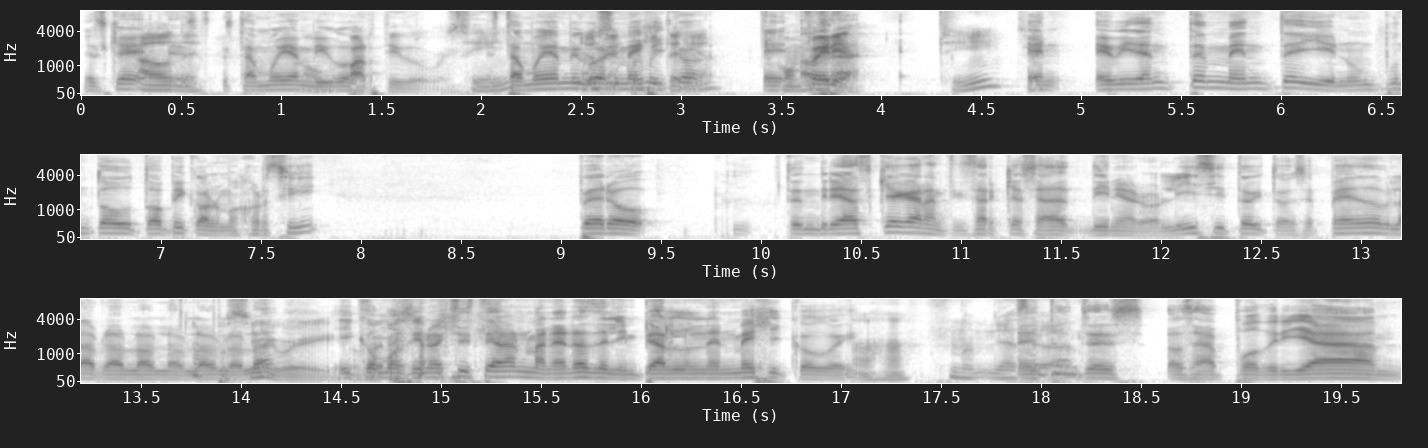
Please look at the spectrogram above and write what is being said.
Es que ¿A dónde? es- está muy A un ambiguo. partido, güey. Sí. Está muy ambiguo Yo sí en México. Eh, Con o feria. sea, Sí. sí. en- evidentemente y en un punto utópico a lo mejor sí. Pero tendrías que garantizar que sea dinero lícito y todo ese pedo, bla, bla, bla, bla, bla, pues bla, sí, bla. güey, Y o como sea. si no existieran maneras de limpiarlo en México, güey. Ajá. Ya. Entonces, o sea, podría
